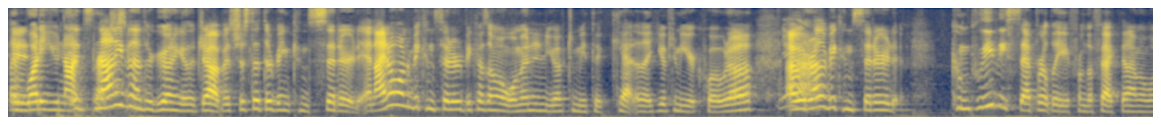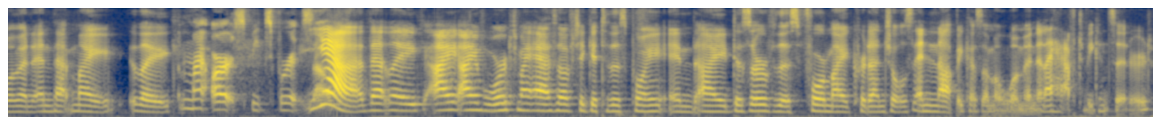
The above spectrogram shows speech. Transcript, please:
Like, it, what are you not? It's practicing? not even that they're going to get a job. It's just that they're being considered, and I don't want to be considered because I'm a woman and you have to meet the cat. Like, you have to meet your quota. Yeah. I would rather be considered completely separately from the fact that I'm a woman and that my like my art speaks for itself. Yeah, that like I I've worked my ass off to get to this point and I deserve this for my credentials and not because I'm a woman and I have to be considered.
